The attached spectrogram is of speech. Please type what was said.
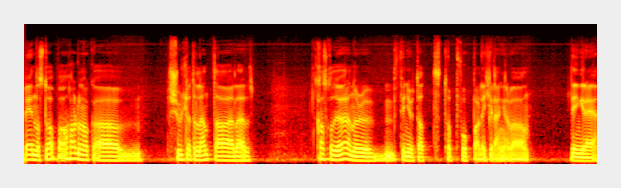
bein å stå på? Har du noe um, skjulte talenter, eller hva skal du gjøre når du finner ut at toppfotball ikke lenger var din greie?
